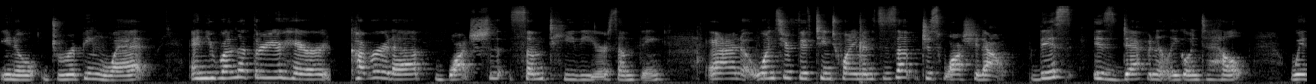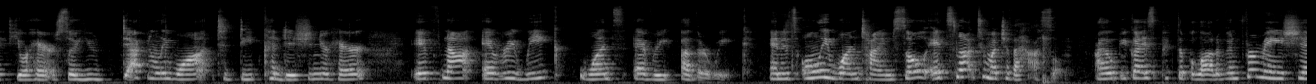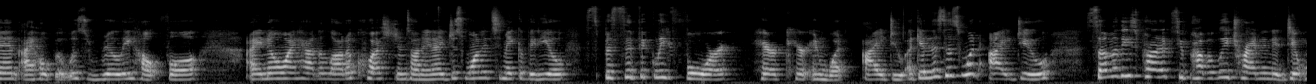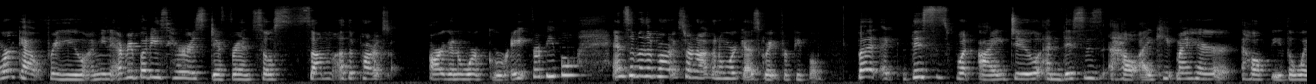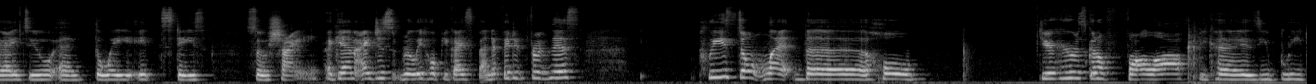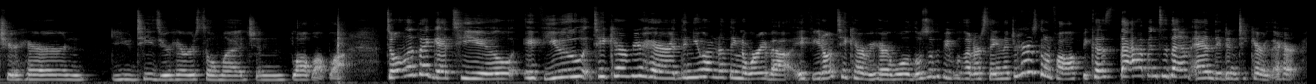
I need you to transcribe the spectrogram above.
you know, dripping wet. And you run that through your hair, cover it up, watch some TV or something and once your 15-20 minutes is up, just wash it out. This is definitely going to help with your hair. So you definitely want to deep condition your hair, if not every week, once every other week. And it's only one time, so it's not too much of a hassle. I hope you guys picked up a lot of information. I hope it was really helpful. I know I had a lot of questions on it. I just wanted to make a video specifically for hair care and what I do. Again, this is what I do. Some of these products you probably tried and it didn't work out for you. I mean, everybody's hair is different, so some of the products are going to work great for people, and some of the products are not going to work as great for people. But uh, this is what I do, and this is how I keep my hair healthy, the way I do, and the way it stays so shiny. Again, I just really hope you guys benefited from this. Please don't let the whole your hair is gonna fall off because you bleach your hair and you tease your hair so much and blah blah blah. Don't let that get to you. If you take care of your hair, then you have nothing to worry about. If you don't take care of your hair, well, those are the people that are saying that your hair is to fall off because that happened to them and they didn't take care of their hair.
